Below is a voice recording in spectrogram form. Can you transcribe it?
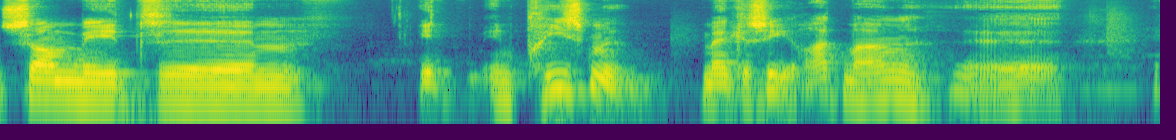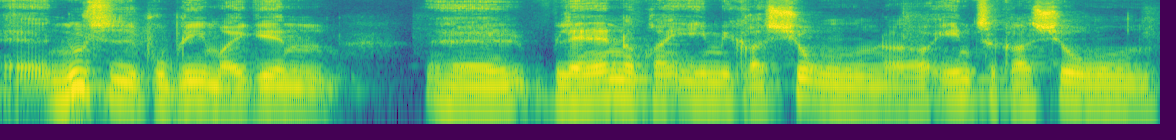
som et, øh, et en prisme. Man kan se ret mange øh, øh nutidige problemer igennem, øh, blandt andet omkring immigration og integration,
